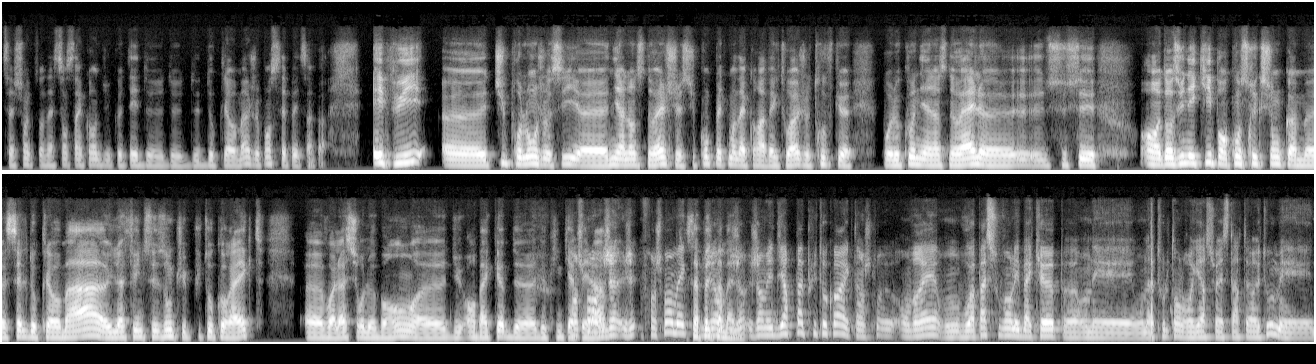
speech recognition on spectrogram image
sachant que tu en as 150 du côté d'Oklahoma, de, je pense que ça peut être sympa. Et puis, euh, tu prolonges aussi euh, Noël. Je suis complètement d'accord avec toi. Je trouve que pour le coup, Nierlands Noël, euh, c'est dans une équipe en construction comme celle d'Oklahoma, il a fait une saison qui est plutôt correcte. Euh, voilà, sur le banc, euh, du, en backup de, de Clint Capella. Franchement, mec, ça peut être pas mal. J'ai envie de dire pas plutôt correct. Hein. en vrai, on voit pas souvent les backups. Euh, on, est, on a tout le temps le regard sur les starters et tout, mais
